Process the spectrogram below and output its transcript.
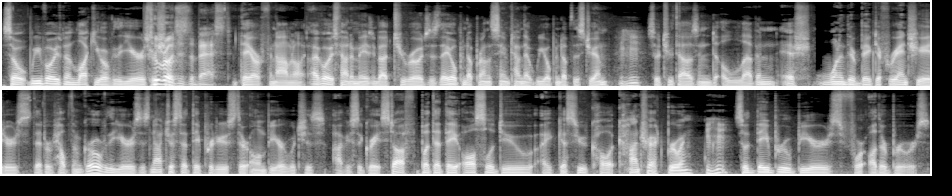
so we've always been lucky over the years. Two she- Roads is the best. They are phenomenal. I've always found amazing about Two Roads is they opened up around the same time that we opened up this gym. Mm-hmm. So 2011 ish. One of their big differentiators that have helped them grow over the years is not just that they produce their own beer, which is obviously great stuff, but that they also do, I guess you would call it contract brewing. Mm-hmm. So they brew beers for other brewers.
